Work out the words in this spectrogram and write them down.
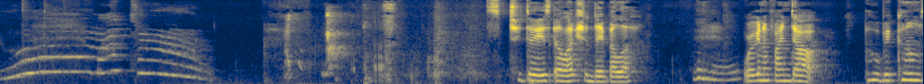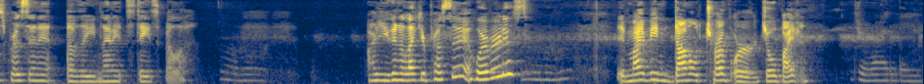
No, my Today's election day, Bella. Mm-hmm. We're gonna find out who becomes president of the United States, Bella. Mm-hmm. Are you gonna like your president, whoever it is? Mm-hmm. It might be Donald Trump or Joe Biden. Jordan.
